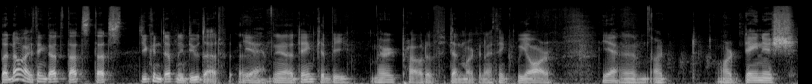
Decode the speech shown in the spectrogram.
but no, I think that's that's that's you can definitely do that. Uh, Yeah. yeah, Dane can be very proud of Denmark, and I think we are. yeah, Um, our our Danish.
